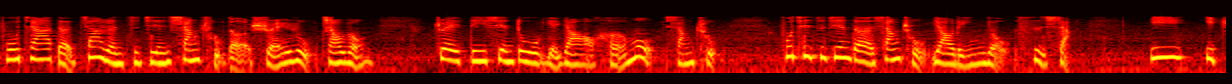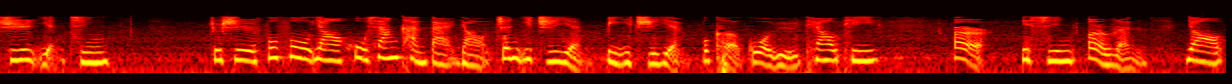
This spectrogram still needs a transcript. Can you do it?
夫家的家人之间相处的水乳交融，最低限度也要和睦相处。夫妻之间的相处要领有四项：一一只眼睛，就是夫妇要互相看待，要睁一只眼闭一只眼，不可过于挑剔。二一心二人要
